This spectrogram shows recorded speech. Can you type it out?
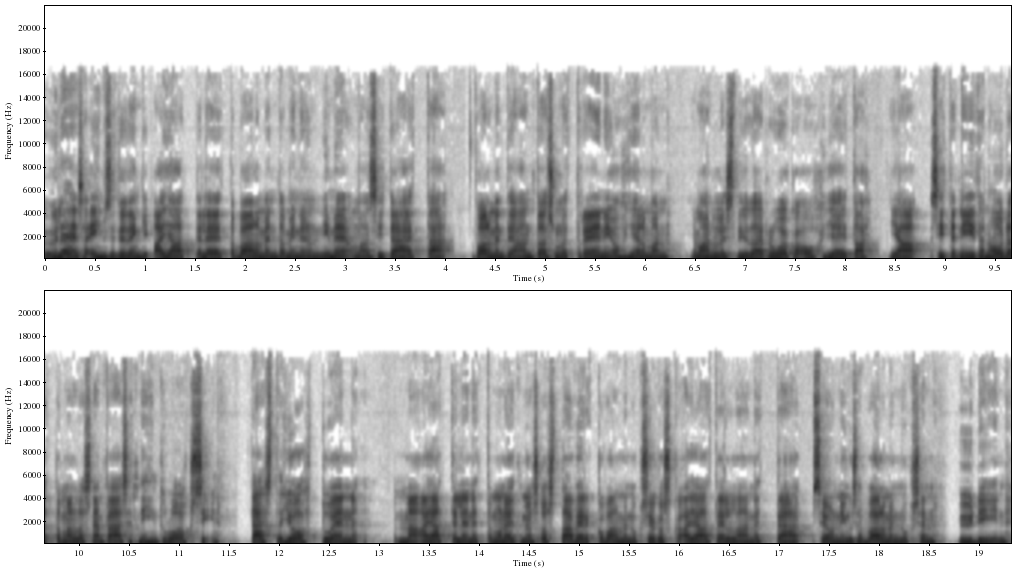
Yleensä ihmiset jotenkin ajattelee, että valmentaminen on nimenomaan sitä, että valmentaja antaa sinulle treeniohjelman ja mahdollisesti jotain ruokaohjeita ja sitten niitä noudattamalla sinä pääset niihin tuloksiin. Tästä johtuen mä ajattelen, että monet myös ostaa verkkovalmennuksia, koska ajatellaan, että se on niinku se valmennuksen ydin.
